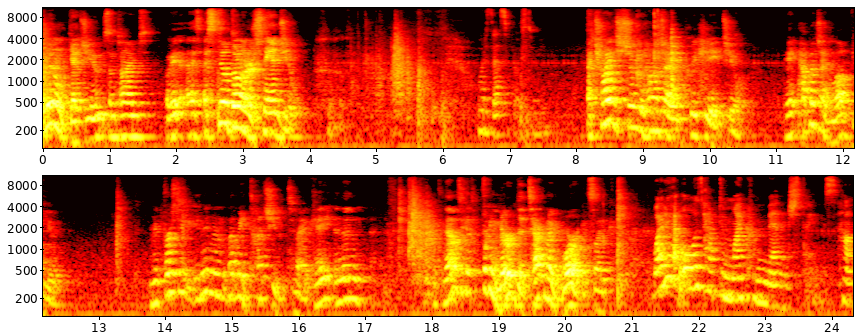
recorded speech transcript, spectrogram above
really don't get you sometimes. Okay, I, I still don't understand you. That supposed to mean? I try to show you how much I appreciate you. Okay, how much I love you. I mean, first you, you didn't even let me touch you tonight, okay? And then now it's like it's freaking nerve to attack my work. It's like Why do I always have to micromanage things, huh?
